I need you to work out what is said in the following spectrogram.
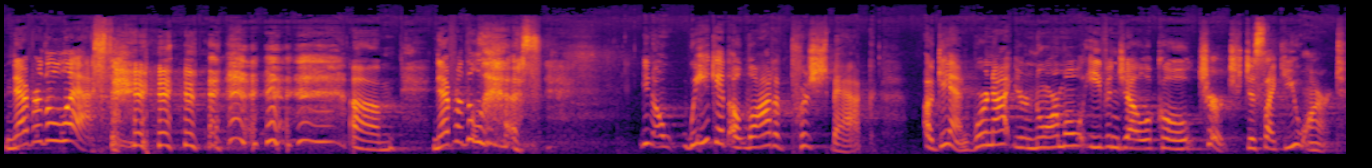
Nevertheless, um, nevertheless, you know, we get a lot of pushback. Again, we're not your normal evangelical church, just like you aren't.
